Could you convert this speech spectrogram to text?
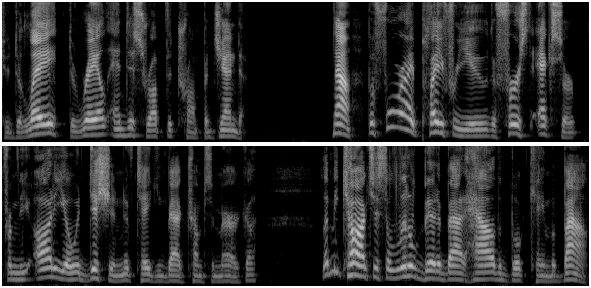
to delay, derail, and disrupt the Trump agenda. Now, before I play for you the first excerpt from the audio edition of Taking Back Trump's America, let me talk just a little bit about how the book came about.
